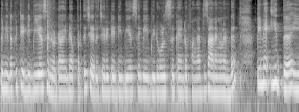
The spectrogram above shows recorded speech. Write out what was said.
പിന്നെ ഇതൊക്കെ ടെഡി ബിയേഴ്സ് ഉണ്ട് കേട്ടോ. അതിന്റെ അപ്പുറത്ത് ചെറിയ ചെറിയ teddy bears baby dolls kind of അങ്ങനത്തെ സാധനങ്ങളുണ്ട്. പിന്നെ ഇത് ഈ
